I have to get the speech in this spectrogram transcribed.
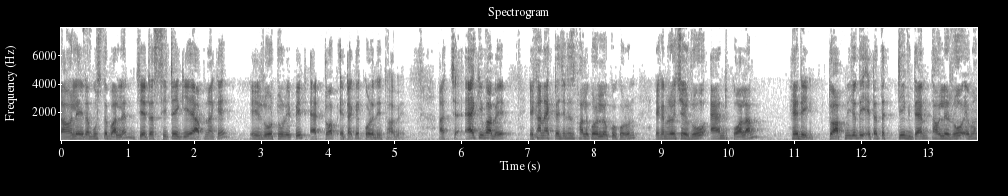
তাহলে এটা বুঝতে পারলেন যে এটা সিটে গিয়ে আপনাকে এই row to repeat at top এটাকে করে দিতে হবে। আচ্ছা একইভাবে এখানে একটা জিনিস ভালো করে লক্ষ্য করুন। এখানে রয়েছে রো অ্যান্ড কলাম হেডিং তো আপনি যদি এটাতে টিক দেন, তাহলে রো এবং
